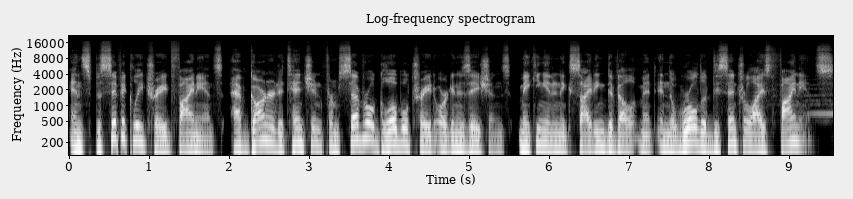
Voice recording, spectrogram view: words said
and specifically trade finance have garnered attention from several global trade organizations, making it an exciting development in the world of decentralized finance.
